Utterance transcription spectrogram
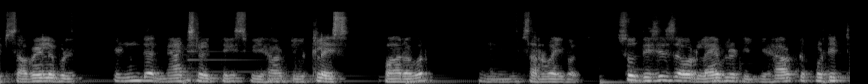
it's available in the natural things we have to utilize for our um, survival. So this is our liability. We have to put it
